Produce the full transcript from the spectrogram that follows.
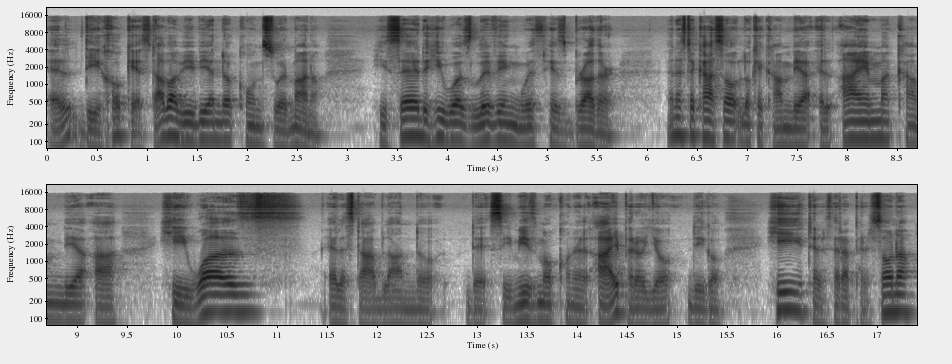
Él dijo que estaba viviendo con su hermano. He said he was living with his brother. En este caso, lo que cambia el I'm cambia a he was. Él está hablando de sí mismo con el I, pero yo digo he, tercera persona.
